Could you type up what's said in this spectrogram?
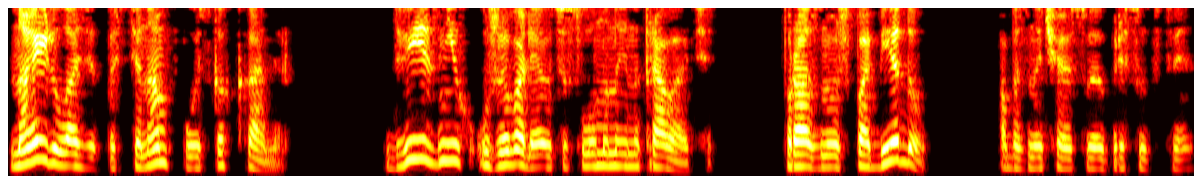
Наэль лазит по стенам в поисках камер. Две из них уже валяются сломанные на кровати. «Празднуешь победу?» — обозначаю свое присутствие.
